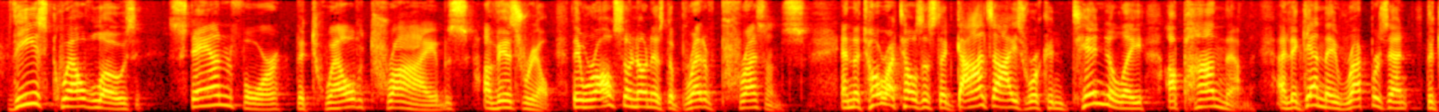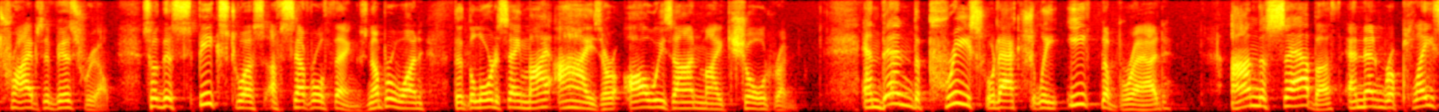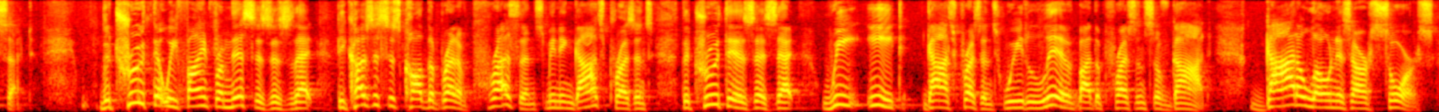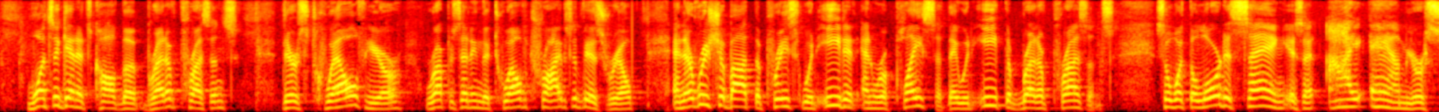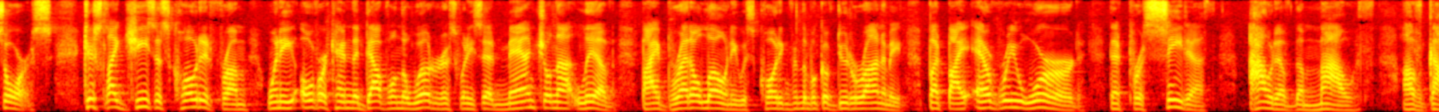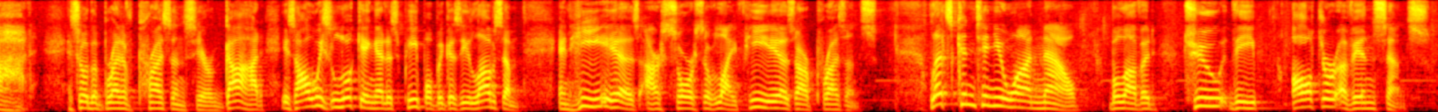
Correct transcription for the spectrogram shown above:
These 12 loaves stand for the 12 tribes of Israel. They were also known as the bread of presence. And the Torah tells us that God's eyes were continually upon them. And again, they represent the tribes of Israel. So this speaks to us of several things. Number one, that the Lord is saying, My eyes are always on my children. And then the priest would actually eat the bread on the Sabbath and then replace it. The truth that we find from this is, is that because this is called the bread of presence, meaning God's presence, the truth is, is that we eat God's presence. We live by the presence of God. God alone is our source. Once again, it's called the bread of presence. There's 12 here representing the 12 tribes of Israel, and every Shabbat the priest would eat it and replace it. They would eat the bread of presence. So, what the Lord is saying is that I am your source. Just like Jesus quoted from when he overcame the devil in the wilderness when he said, Man shall not live by bread alone. He was quoting from the book of Deuteronomy, but by every word that proceedeth out of the mouth of God. And so the bread of presence here, God is always looking at his people because he loves them. And he is our source of life, he is our presence. Let's continue on now, beloved, to the altar of incense.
